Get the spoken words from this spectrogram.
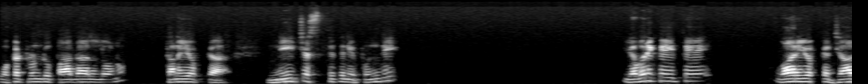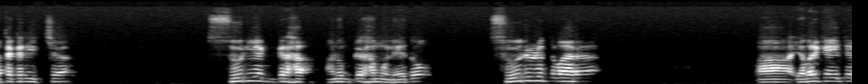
ఒకటి రెండు పాదాల్లోనూ తన యొక్క నీచ స్థితిని పొంది ఎవరికైతే వారి యొక్క జాతకరీత్యా సూర్యగ్రహ అనుగ్రహము లేదో సూర్యుడు ద్వారా ఎవరికైతే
